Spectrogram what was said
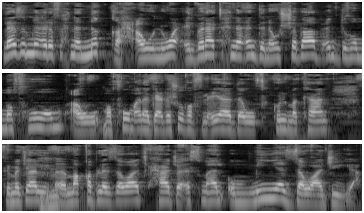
لازم نعرف إحنا ننقح أو نوعي البنات. إحنا عندنا والشباب عندهم مفهوم أو مفهوم أنا قاعدة أشوفه في العيادة وفي كل مكان في مجال ما قبل الزواج حاجة اسمها الأمية الزواجية.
